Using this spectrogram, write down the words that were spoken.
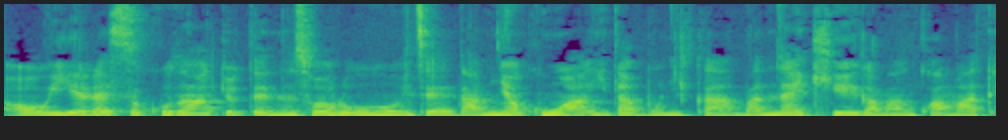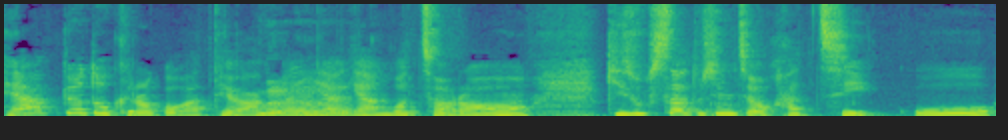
어, 이해를 했어. 고등학교 때는 서로 이제 남녀 공학이다 보니까 만날 기회가 많고 아마 대학교도 그럴 것 같아요. 아까 네. 이야기한 것처럼 기숙사도 심지어 같이 있고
